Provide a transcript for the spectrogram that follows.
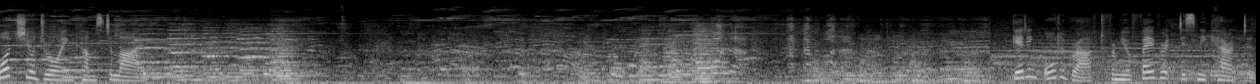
Watch your drawing comes to life. Getting autographed from your favorite Disney characters.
